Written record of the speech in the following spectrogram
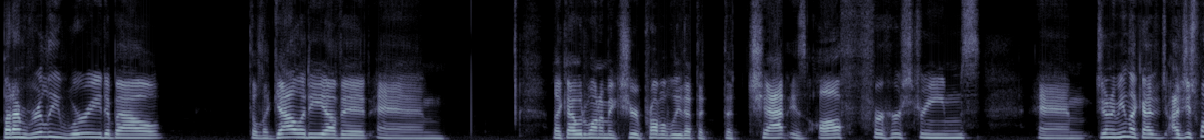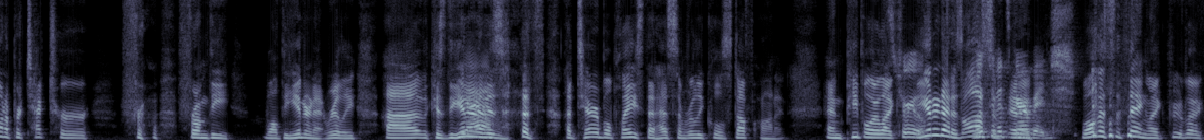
but I'm really worried about the legality of it and like I would want to make sure probably that the, the chat is off for her streams and do you know what I mean? Like I I just want to protect her from from the well the internet really uh because the internet Yeah. is a, a terrible place that has some really cool stuff on it and people are like the internet is Most awesome of it's and it- garbage. well, that's the thing. Like, people are like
